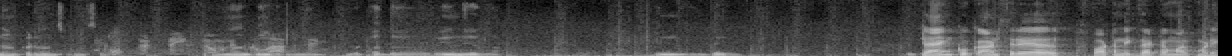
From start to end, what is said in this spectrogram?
ನಮ್ಮ ಕಡೆ ಒಂದು ಬಟ್ ಅದು ರೇಂಜ್ ಇಲ್ಲ. ಟ್ಯಾಂಕು ಕಾಣಿಸಿದ್ರೆ ಸ್ಪಾಟನ್ನು ಎಕ್ಸಾಕ್ಟಾಗಿ ಮಾರ್ಕ್ ಮಾಡಿ.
